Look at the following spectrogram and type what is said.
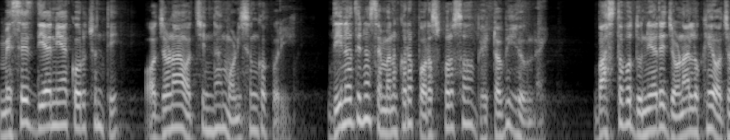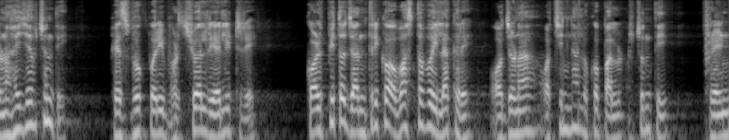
ମେସେଜ ଦିଆନିଆ କରୁଛନ୍ତି ଅଜଣା ଅଚିହ୍ନା ମଣିଷଙ୍କ ପରି। ଦିନ ଦିନ ସେମାନଙ୍କର ପରସ୍ପର ସହ ଭେଟ ବି ହେଉନାହିଁ। ବାସ୍ତବ ଦୁନିଆରେ ଜଣା ଲୋକେ ଅଜଣା ହୋଇଯାଉଛନ୍ତି। ଫେସବୁକ୍ ପରି ଭର୍ଚୁଆଲ ରିଆଲିଟିରେ କଳ୍ପିତ ଯାନ୍ତ୍ରିକ ଅବାସ୍ତବ ଇଲାକାରେ ଅଜଣା ଅଚିହ୍ନା ଲୋକ ପାଲଟୁଛନ୍ତି ଫ୍ରେଣ୍ଡ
